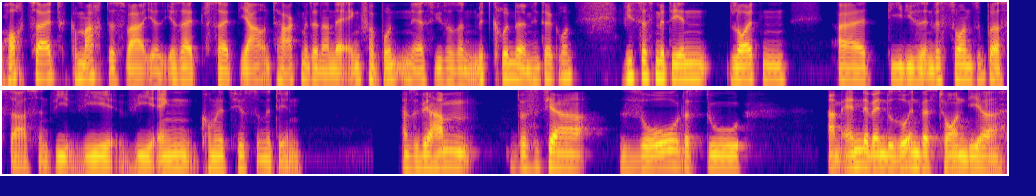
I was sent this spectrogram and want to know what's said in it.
Hochzeit gemacht. Das war, ihr, ihr seid seit Jahr und Tag miteinander eng verbunden. Er ist wie so ein Mitgründer im Hintergrund. Wie ist das mit den Leuten, äh, die diese Investoren Superstars sind? Wie, wie, wie eng kommunizierst du mit denen? Also wir haben das ist ja so, dass du am Ende, wenn du so Investoren dir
